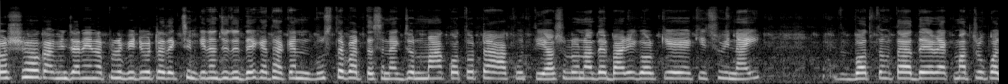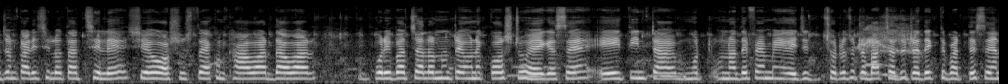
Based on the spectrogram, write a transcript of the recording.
দর্শক, আমি জানি না আপনারা ভিডিওটা দেখছেন কিনা, যদি দেখে থাকেন বুঝতে পারতেছেন একজন মা কতটা আকুতি। আসলে ওনাদের বাড়িঘরকে কিছুই নাই। বর্তমান তাদের একমাত্র উপার্জনকারী ছিল তার ছেলে, সেও অসুস্থ। এখন খাওয়ার দাওয়ার পরিবার চালানোটা অনেক কষ্ট হয়ে গেছে। এই তিনটা মোট ওনাদের ফ্যামিলি এই যে ছোট ছোট বাচ্চা দুইটা দেখতে পারতেছেন।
